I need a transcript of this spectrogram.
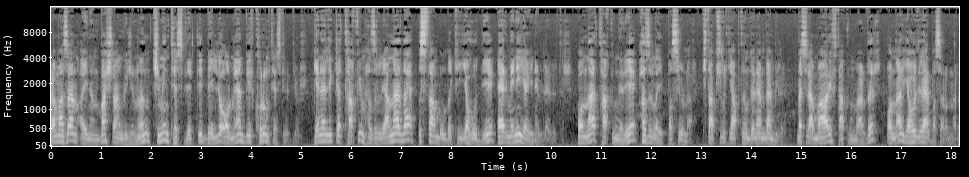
Ramazan ayının başlangıcının kimin tespit ettiği belli olmayan bir kurum tespit ediyor. Genellikle takvim hazırlayanlar da İstanbul'daki Yahudi, Ermeni yayın evleridir. Onlar takvimleri hazırlayıp basıyorlar. Kitapçılık yaptığım dönemden bilirim. Mesela marif takvim vardır. Onlar Yahudiler basar onları.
